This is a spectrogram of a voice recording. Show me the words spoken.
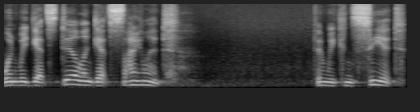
when we get still and get silent, then we can see it,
